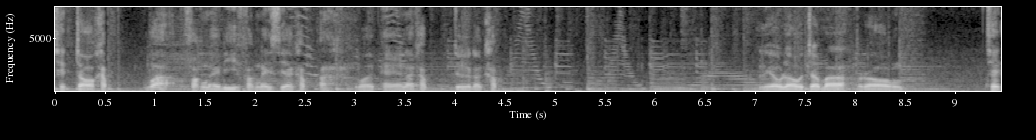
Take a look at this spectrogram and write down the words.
เช็คจอครับว่าฝั่งไหนดีฝั่งไหนเสียครับอะรอยแพรนะครับ เจอแล้วครับ แล้วเราจะมาลองเช็ค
